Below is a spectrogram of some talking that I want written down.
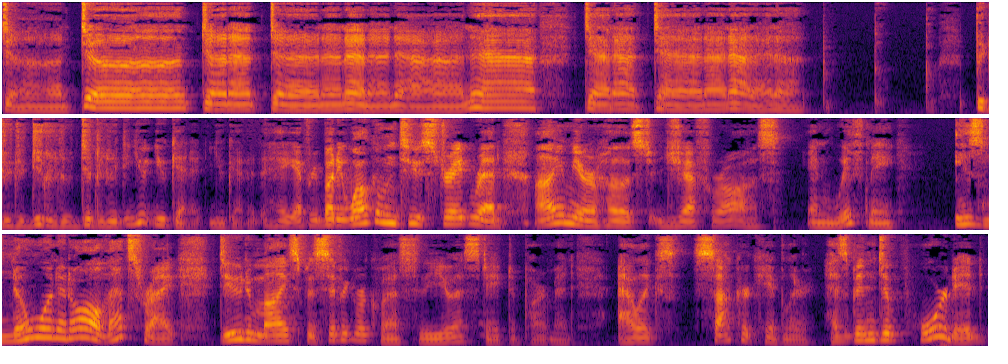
You, you get it, you get it. Hey everybody, welcome to Straight Red. I am your host Geoff Ross, and with me is no one at all. That's right. Due to my specific request to the U.S. State Department, Alex Soccer Kibler has been deported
